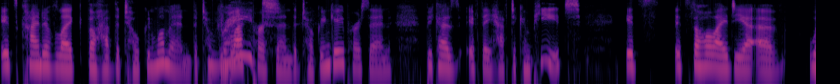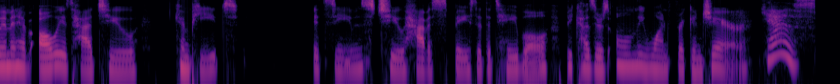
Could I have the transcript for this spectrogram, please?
it's kind of like they'll have the token woman, the token black person, the token gay person, because if they have to compete, it's it's the whole idea of women have always had to compete it seems to have a space at the table because there's only one frickin' chair. Yes,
